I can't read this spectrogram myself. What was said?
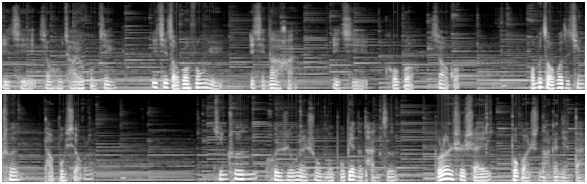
一起相互加油鼓劲，一起走过风雨，一起呐喊，一起哭过笑过。我们走过的青春，它不朽了。青春会是永远是我们不变的谈资，不论是谁，不管是哪个年代，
